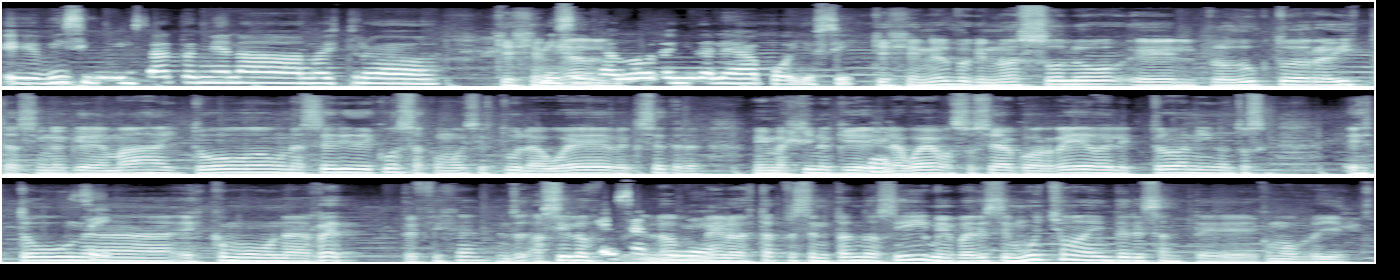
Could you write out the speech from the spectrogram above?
eh, visibilizar también a nuestros diseñadores y darles apoyo, sí. Qué genial porque no es solo el producto de revista, sino que además hay toda una serie de cosas, como dices tú, la web, etcétera. Me imagino que Claro. la web asociada a correos electrónicos, entonces es toda una, es como una red, ¿te fijas? Entonces, así lo, me lo estás presentando así y me parece mucho más interesante como proyecto.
